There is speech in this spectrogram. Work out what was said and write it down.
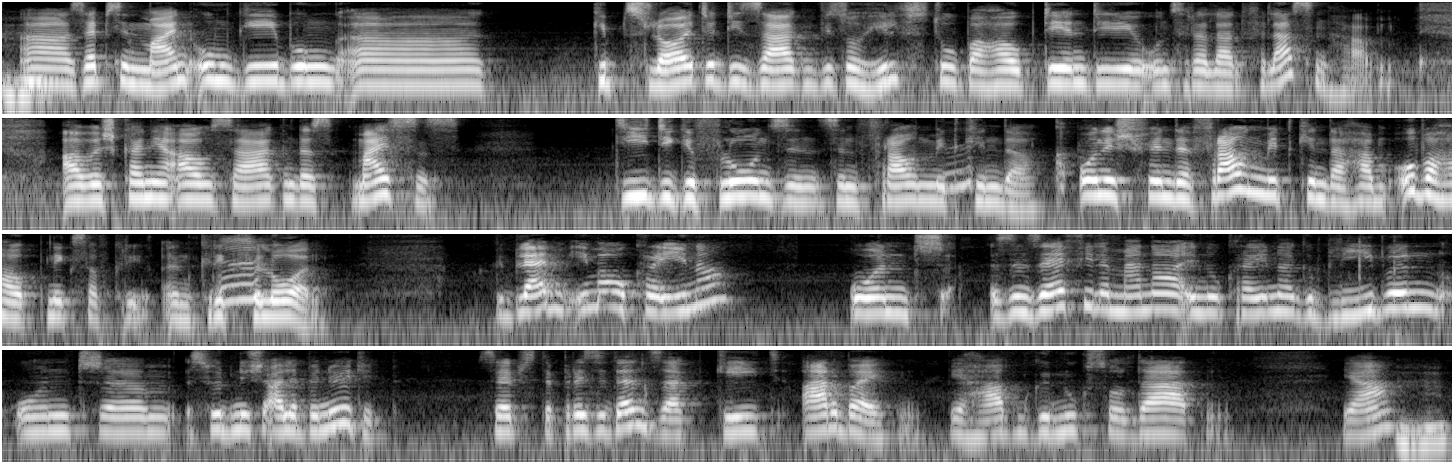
Mhm. Äh, selbst in meiner Umgebung äh, gibt es Leute, die sagen, wieso hilfst du überhaupt denen, die unser Land verlassen haben? Aber ich kann ja auch sagen, dass meistens die, die geflohen sind, sind Frauen mit Kindern. Und ich finde, Frauen mit Kindern haben überhaupt nichts auf Krieg, Krieg verloren. Wir bleiben immer Ukrainer und es sind sehr viele Männer in Ukraine geblieben und ähm, es wird nicht alle benötigt. Selbst der Präsident sagt, geht arbeiten. Wir haben genug Soldaten. Ja, mhm.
